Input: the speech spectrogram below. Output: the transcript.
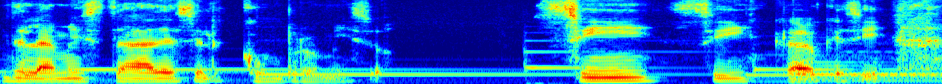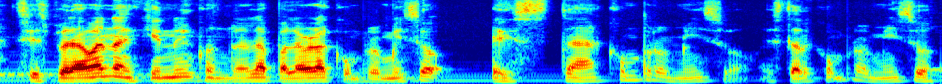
de la amistad es el compromiso. Sí, sí, claro que sí. Si esperaban aquí no encontrar la palabra compromiso, está compromiso, está el compromiso,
